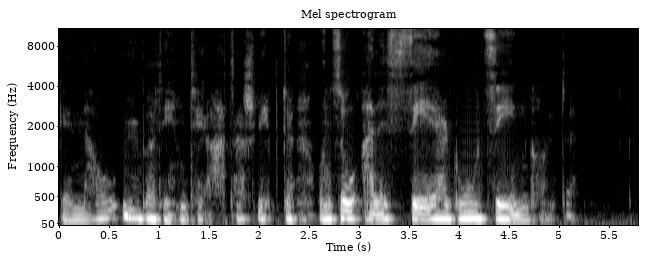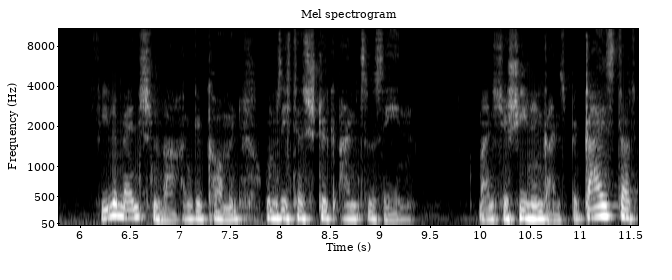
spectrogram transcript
genau über dem Theater schwebte und so alles sehr gut sehen konnte. Viele Menschen waren gekommen, um sich das Stück anzusehen. Manche schienen ganz begeistert,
